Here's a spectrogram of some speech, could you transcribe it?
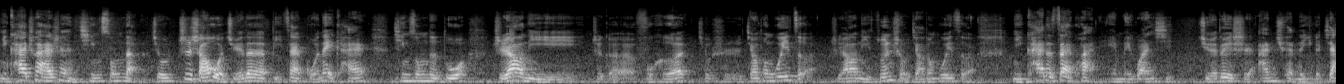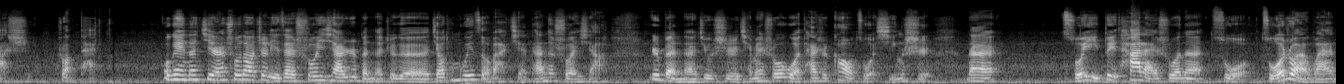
你开车还是很轻松的，就至少我觉得比在国内开轻松的多。只要你这个符合就是交通规则，只要你遵守交通规则，你开的再快也没关系，绝对是安全的一个驾驶状态。OK，那既然说到这里，再说一下日本的这个交通规则吧，简单的说一下。日本呢，就是前面说过，它是靠左行驶，那所以对他来说呢，左左转弯，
